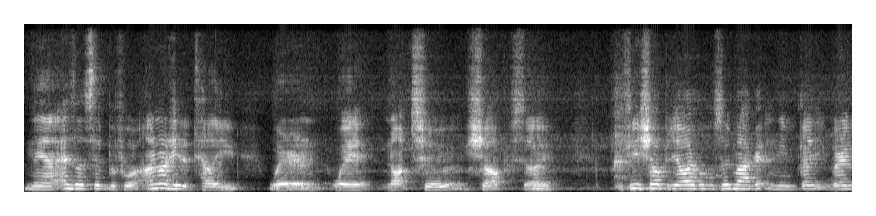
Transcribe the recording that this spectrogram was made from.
Now, as I said before, I'm not here to tell you where where not to shop. So, if you shop at your local supermarket and you've got very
